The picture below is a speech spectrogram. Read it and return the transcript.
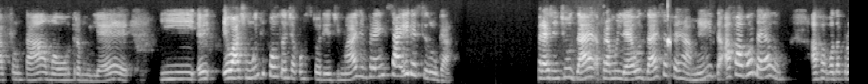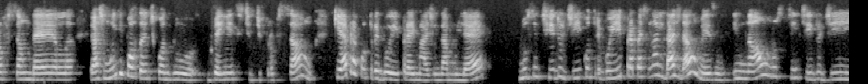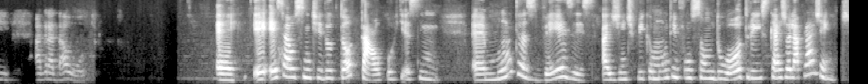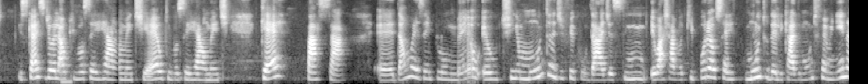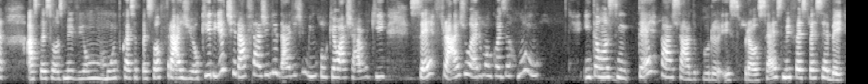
afrontar uma outra mulher. E eu, eu acho muito importante a consultoria de imagem para a gente sair desse lugar. Para a gente usar, para a mulher usar essa ferramenta a favor dela, a favor da profissão dela. Eu acho muito importante quando vem esse tipo de profissão, que é para contribuir para a imagem da mulher no sentido de contribuir para a personalidade dela mesma e não no sentido de agradar o outro. É, esse é o sentido total, porque assim, é, muitas vezes a gente fica muito em função do outro e esquece de olhar para a gente. Esquece de olhar o que você realmente é, o que você realmente quer passar. É, dar um exemplo meu, eu tinha muita dificuldade, assim, eu achava que por eu ser muito delicada e muito feminina, as pessoas me viam muito com essa pessoa frágil. Eu queria tirar a fragilidade de mim, porque eu achava que ser frágil era uma coisa ruim. Então, assim, ter passado por esse processo me fez perceber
